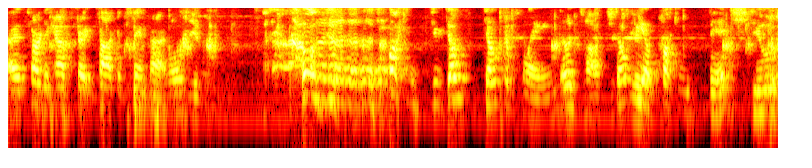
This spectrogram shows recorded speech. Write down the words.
Uh, It's hard to concentrate and talk at the same time. Well, do it. Dude, just fucking dude, don't don't complain. Don't talk, just Don't do be a fucking bitch. Do it.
